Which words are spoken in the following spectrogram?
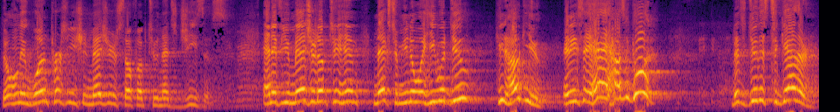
The only one person you should measure yourself up to, and that's Jesus. And if you measured up to him next to him, you know what he would do? He'd hug you. And he'd say, Hey, how's it going? Let's do this together.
